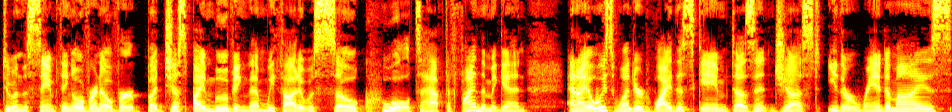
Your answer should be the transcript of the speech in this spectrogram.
doing the same thing over and over. But just by moving them, we thought it was so cool to have to find them again. And I always wondered why this game doesn't just either randomize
